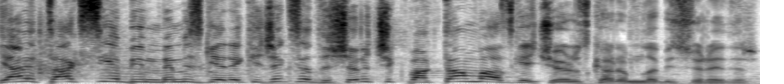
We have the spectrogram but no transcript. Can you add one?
yani taksiye binmemiz gerekecekse dışarı çıkmaktan vazgeçiyoruz karımla bir süredir.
